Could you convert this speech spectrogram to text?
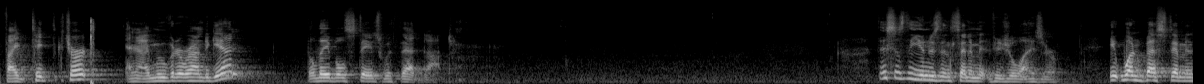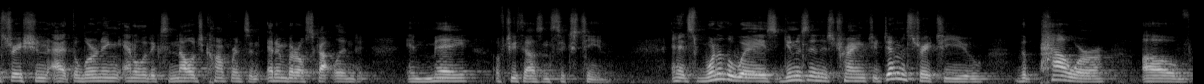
If I take the chart and I move it around again, the label stays with that dot. This is the Unizin Sentiment Visualizer. It won Best Demonstration at the Learning, Analytics, and Knowledge Conference in Edinburgh, Scotland in May of 2016. And it's one of the ways Unizin is trying to demonstrate to you the power of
